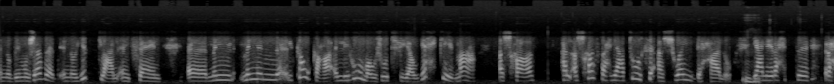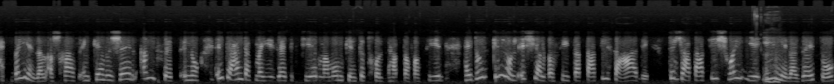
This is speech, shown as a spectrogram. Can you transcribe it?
إنه بمجرد إنه يطلع الإنسان آه، من من الكوكعة اللي هو موجود فيها ويحكي مع أشخاص هالاشخاص رح يعطوه ثقة شوي بحاله. يعني رح رح تبين للأشخاص إن كان رجال امست إنه أنت عندك ميزات كثير ما ممكن تدخل بهالتفاصيل. هدول كلهم الأشياء البسيطة بتعطيه سعادة. ترجع تعطيه شوي قيمة لذاته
